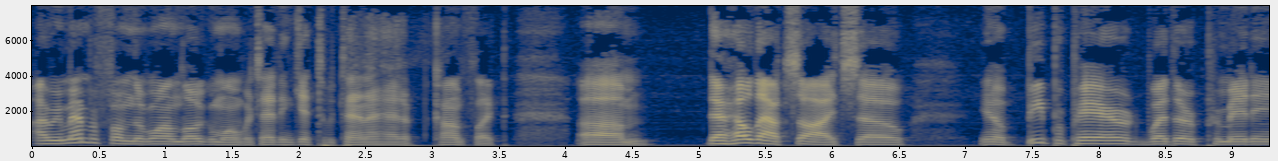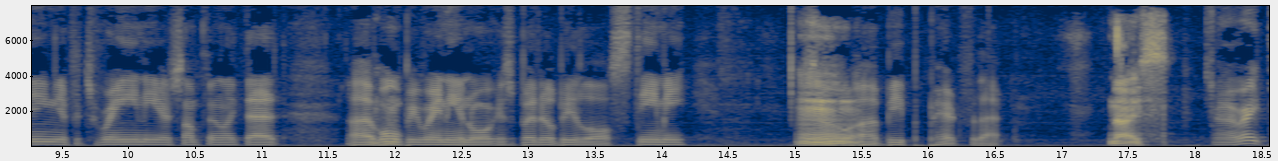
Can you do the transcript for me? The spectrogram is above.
I remember from the Ron Logan one, which I didn't get to attend, I had a conflict. Um, they're held outside, so you know, be prepared, weather permitting, if it's rainy or something like that. Uh, It won't be rainy in August, but it'll be a little steamy. Mm. So uh, be prepared for that. Nice. All right.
